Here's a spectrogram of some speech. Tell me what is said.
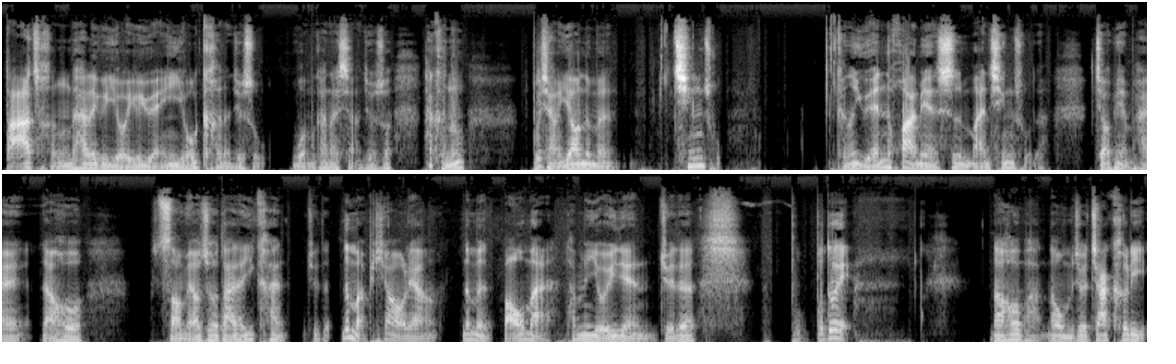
达成它这个有一个原因，有可能就是。我们刚才想，就是说，他可能不想要那么清楚，可能原画面是蛮清楚的，胶片拍，然后扫描之后，大家一看，觉得那么漂亮，那么饱满，他们有一点觉得不不对，然后吧，那我们就加颗粒，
